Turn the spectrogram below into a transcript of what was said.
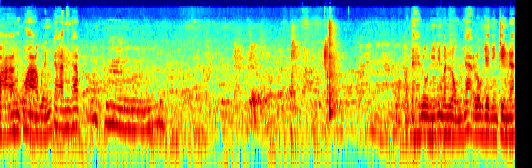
บางกว่าเหมือนกันครับ บอกว่าแดนลูกนี้นี่มันลงยากลงเย็นจริง ๆ นะ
